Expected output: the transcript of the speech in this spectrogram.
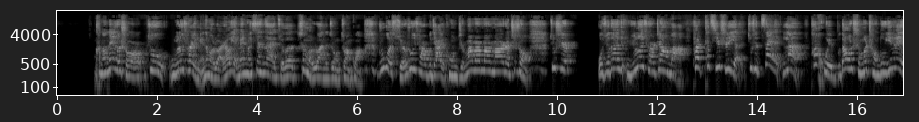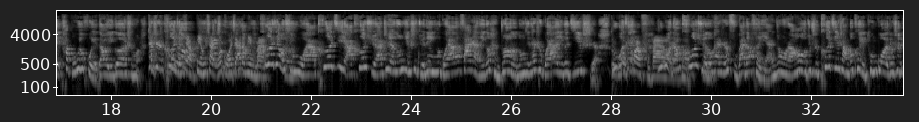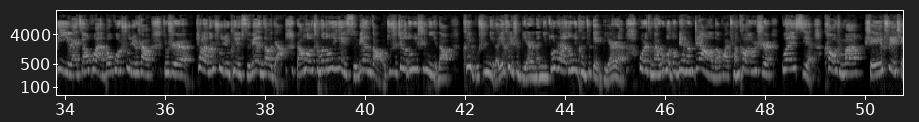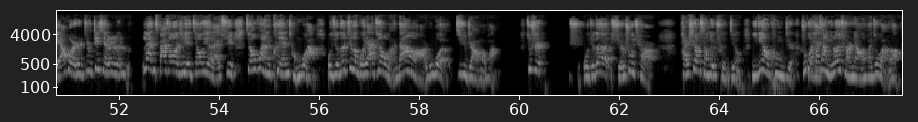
可能那个时候就娱乐圈也没那么乱，然后演变成现在觉得这么乱的这种状况。如果学术圈不加以控制，慢慢慢慢的这种，就是我觉得娱乐圈这样吧，它它其实也就是再烂，它毁不到什么程度，因为它不会毁到一个什么。但是科教不影响一个国家的命脉。科教兴国呀、科技啊、科学啊这些东西是决定一个国家的发展的一个很重要的东西，它是国家的一个基石。如果在如果当科学都开始腐败的很严重，然后就是科技上都可以通过就是利益来交换，包括数据上就是漂亮的数据可以随便造假，然后什么东西可以随便搞，就是这个东西是你的，可以不是你的，也可以是别人的，你做出来的东西可以去给别人或者怎么样。如果都变成这样了的话，全靠就是关系，靠什么谁睡谁啊，或者是就是这些。乱七八糟的这些交易来去交换科研成果啊，我觉得这个国家就要完蛋了。如果继续这样的话，就是学我觉得学术圈儿还是要相对纯净，一定要控制。如果它像娱乐圈儿那样的话，就完了。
